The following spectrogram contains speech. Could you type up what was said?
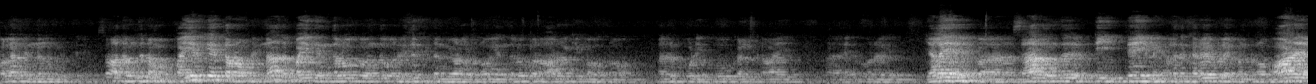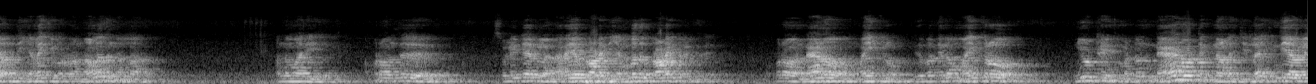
பலன் என்னன்னு உங்களுக்கு தெரியும். ஸோ அதை வந்து நம்ம பயிருக்கே தரோம் அப்படின்னா அந்த பயிர் எந்த அளவுக்கு வந்து ஒரு எதிர்ப்பு தன்மையோட வரும் எந்த அளவுக்கு ஒரு ஆரோக்கியமாக வரும். அதில் பூக்கள் காய் ஒரு இலையை இப்போ சார் வந்து டீ தேயிலை அல்லது கருவேப்பிலை பண்ணுறோம் வாழையை வந்து இலைக்கு விடுறதுனால அது நல்லா இருக்கும். அந்த மாதிரி. அப்புறம் வந்து சொல்லிட்டே இருக்கலாம். நிறைய ப்ராடக்ட் எண்பது ப்ராடக்ட் இருக்குது. அப்புறம் நேனோ மைக்ரோ இது பார்த்தீங்கன்னா மைக்ரோ நியூட்ரியன்ஸ் மட்டும் நேனோ டெக்னாலஜியில் இந்தியாவிலே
